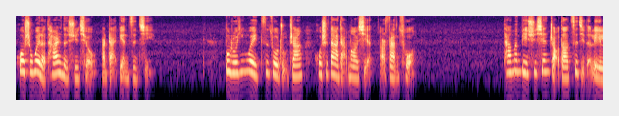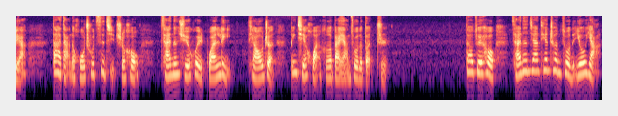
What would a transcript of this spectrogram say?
或是为了他人的需求而改变自己。不如因为自作主张或是大胆冒险而犯错。他们必须先找到自己的力量，大胆的活出自己之后，才能学会管理、调整，并且缓和白羊座的本质。到最后，才能将天秤座的优雅、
